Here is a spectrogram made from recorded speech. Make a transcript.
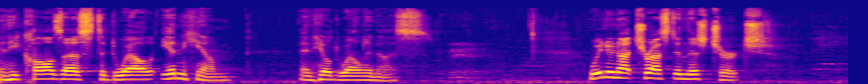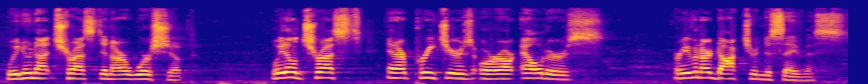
And he calls us to dwell in him, and he'll dwell in us. We do not trust in this church we do not trust in our worship. We don't trust in our preachers or our elders or even our doctrine to save us.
